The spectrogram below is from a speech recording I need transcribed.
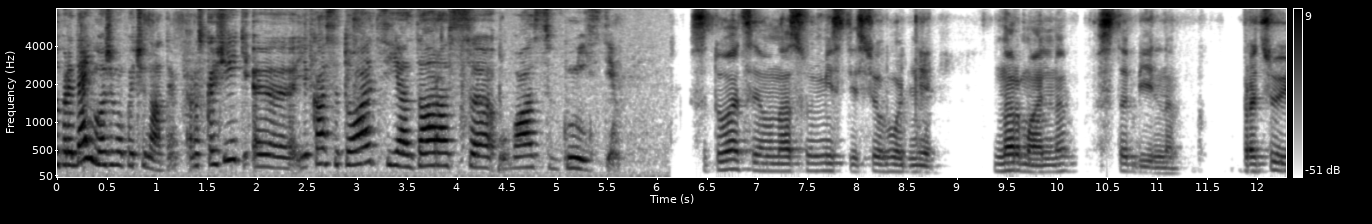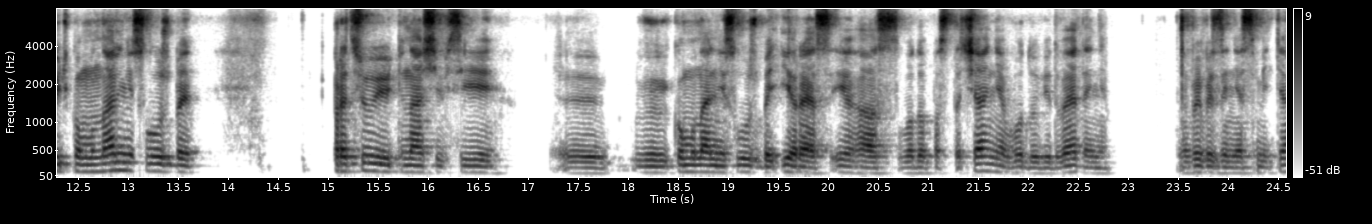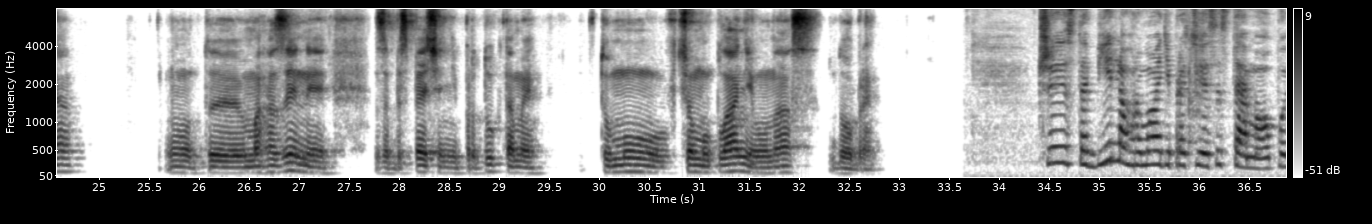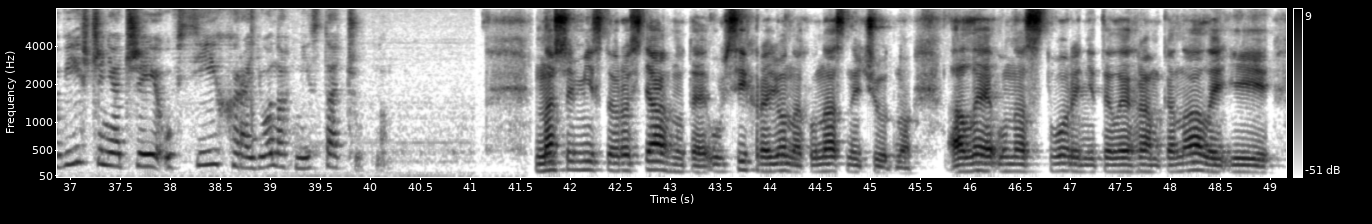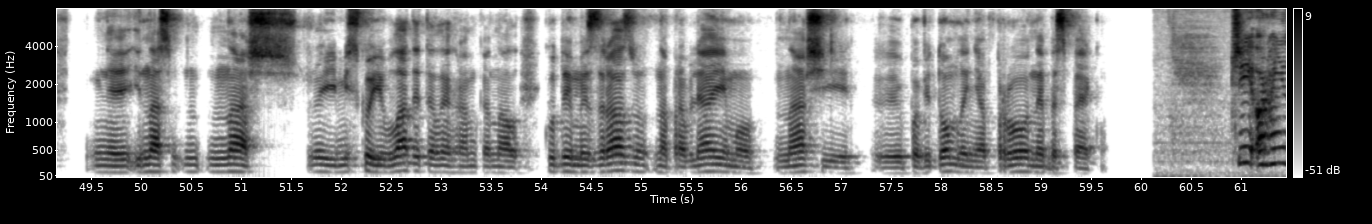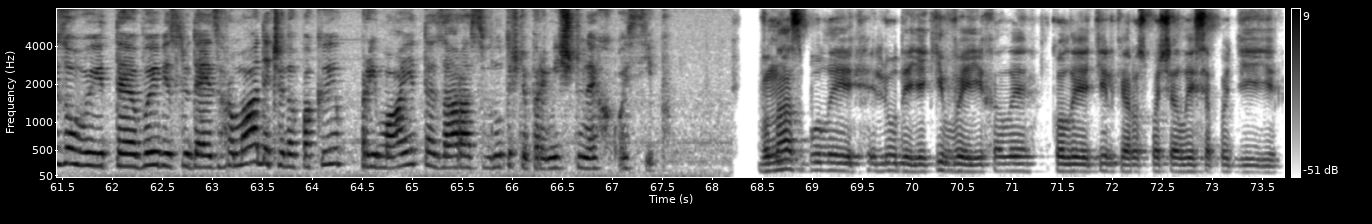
Добрий день, можемо починати. Розкажіть, е, яка ситуація зараз е, у вас в місті? Ситуація у нас у місті сьогодні нормальна, стабільна. Працюють комунальні служби, працюють наші всі е, комунальні служби і РЕС, і ГАЗ, водопостачання, водовідведення, вивезення сміття. От, магазини забезпечені продуктами, тому в цьому плані у нас добре. Чи стабільно в громаді працює система оповіщення, чи у всіх районах міста чутно? Наше місто розтягнуте, у всіх районах у нас не чутно, але у нас створені телеграм-канали і, е, і наш, нашої міської влади телеграм-канал, куди ми зразу направляємо наші е, повідомлення про небезпеку. Чи організовуєте вивіз людей з громади, чи навпаки приймаєте зараз внутрішньопереміщених осіб? В нас були люди, які виїхали, коли тільки розпочалися події.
